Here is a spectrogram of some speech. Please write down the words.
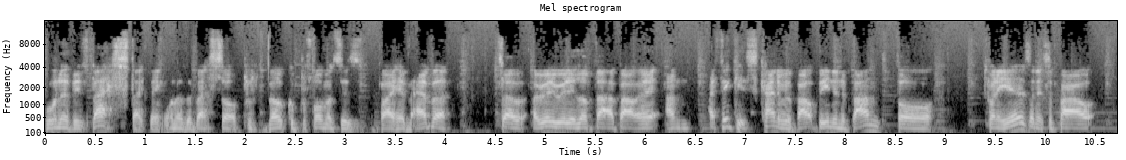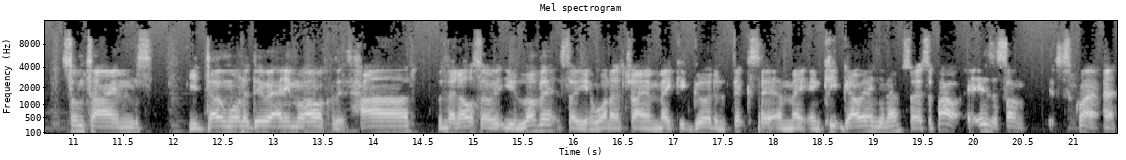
one of his best. I think one of the best sort of vocal performances by him ever. So I really, really love that about it, and I think it's kind of about being in a band for 20 years, and it's about sometimes you don't want to do it anymore because it's hard, but then also you love it, so you want to try and make it good and fix it and make and keep going, you know. So it's about it is a song. It's quite a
